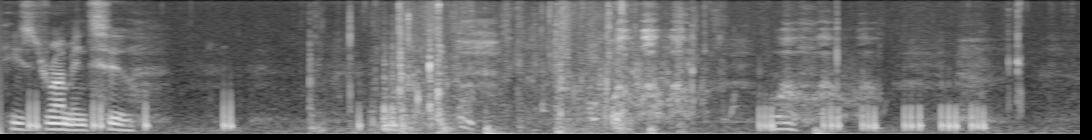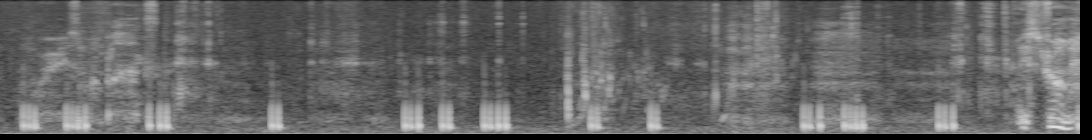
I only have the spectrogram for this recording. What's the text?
He's drumming too. He's drumming.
